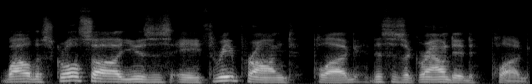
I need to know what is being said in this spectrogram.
While the scroll saw uses a three-pronged plug, this is a grounded plug.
